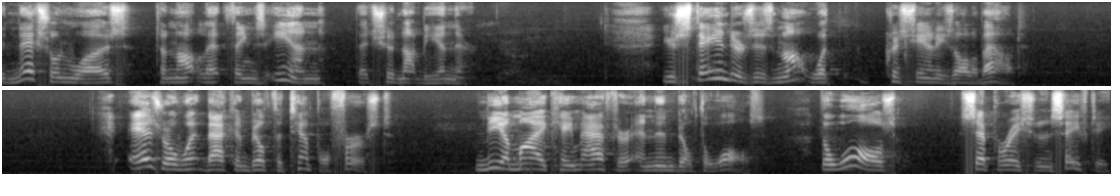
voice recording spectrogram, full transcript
The next one was to not let things in that should not be in there. Your standards is not what Christianity is all about. Ezra went back and built the temple first. Nehemiah came after and then built the walls. The walls, separation and safety.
